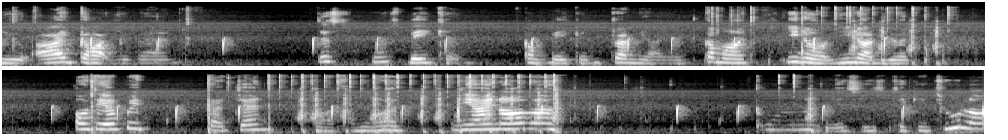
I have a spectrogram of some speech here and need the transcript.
you. I got you, man. This who's bacon? Come bacon. Drop me iron. Come on. You know it. You know how to do it. Oh, they upgrade that gen. Oh, come on. The iron armor. Come on. This is taking too long.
